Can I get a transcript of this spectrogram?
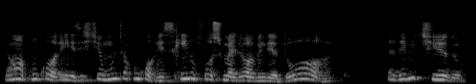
Então a concorrência, existia muita concorrência. Quem não fosse o melhor vendedor era demitido.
